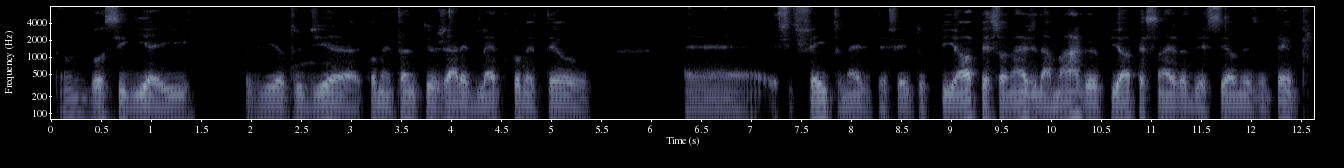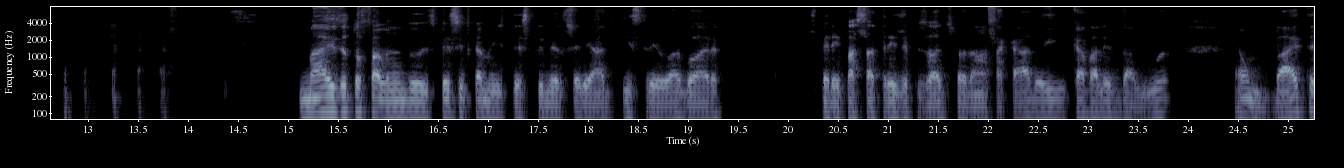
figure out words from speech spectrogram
Então, vou seguir aí. Eu vi outro dia comentando que o Jared Leto cometeu é, esse feito né, de ter feito o pior personagem da Marvel e o pior personagem da DC ao mesmo tempo. Mas eu estou falando especificamente desse primeiro seriado que estreou agora. Esperei passar três episódios para dar uma sacada e Cavaleiro da Lua é um baita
